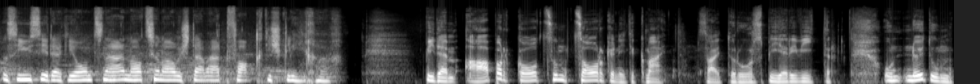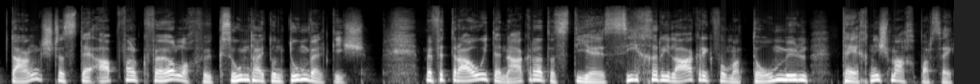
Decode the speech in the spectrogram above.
das in unsere Region zu nehmen. National ist der Wert faktisch gleich hoch. Bei dem Aber geht es um die Sorgen in der Gemeinde, sagt der Urs Bieri weiter. Und nicht um die Angst, dass der Abfall gefährlich für die Gesundheit und die Umwelt ist. Wir vertrauen den Agra, dass die sichere Lagerung vom Atommüll technisch machbar sei.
